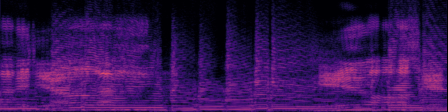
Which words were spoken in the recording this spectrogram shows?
night young. Hear all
